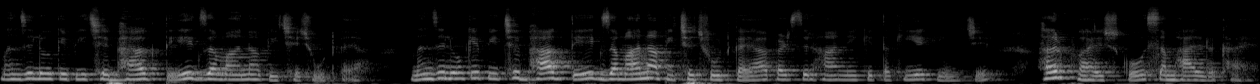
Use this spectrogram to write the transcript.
मंजिलों के पीछे भागते एक ज़माना पीछे छूट गया। मंजिलों के पीछे भागते एक ज़माना पीछे छूट गया, पर सिरहाने के तकिए के नीचे हर ख्वाहिश को संभाल रखा है।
